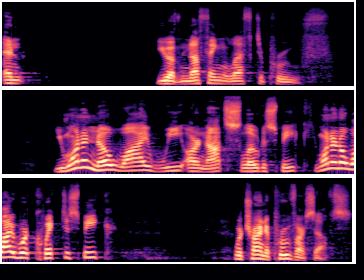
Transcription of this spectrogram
and you have nothing left to prove. You want to know why we are not slow to speak? You want to know why we're quick to speak? We're trying to prove ourselves,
